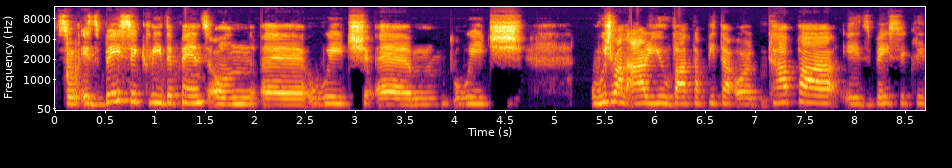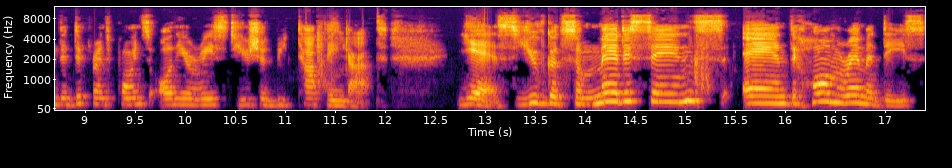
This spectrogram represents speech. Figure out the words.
So it's basically depends on uh, which um, which which one are you, Vata, Pitta, or Kapha? It's basically the different points on your wrist you should be tapping at. Yes, you've got some medicines and the home remedies.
